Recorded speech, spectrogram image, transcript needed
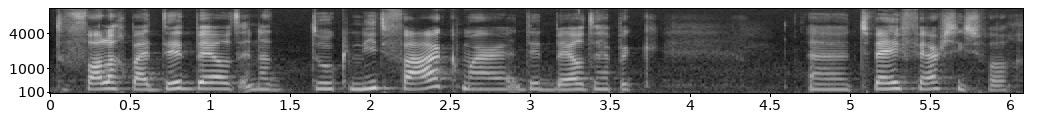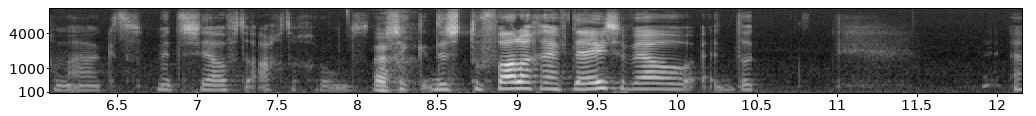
toevallig bij dit beeld, en dat doe ik niet vaak, maar dit beeld heb ik eh, twee versies van gemaakt met dezelfde achtergrond. Dus, ik, dus toevallig heeft deze wel dat, eh,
